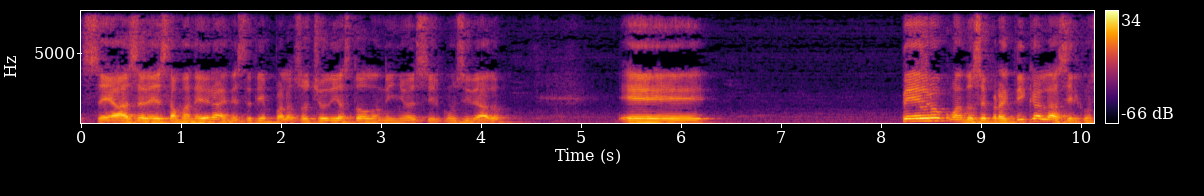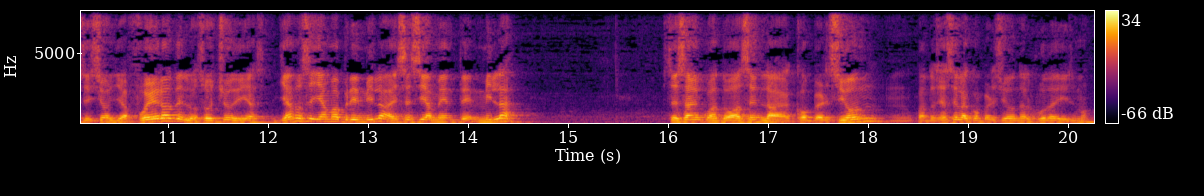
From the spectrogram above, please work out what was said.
se hace de esta manera, en este tiempo a los ocho días todo niño es circuncidado. Eh, pero cuando se practica la circuncisión ya fuera de los ocho días, ya no se llama Brit Milá, es sencillamente Milá. Ustedes saben cuando hacen la conversión, cuando se hace la conversión al judaísmo,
